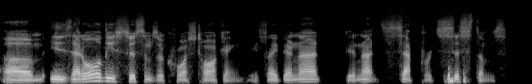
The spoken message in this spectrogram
Um, is that all these systems are cross talking? It's like they're not they're not separate systems.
